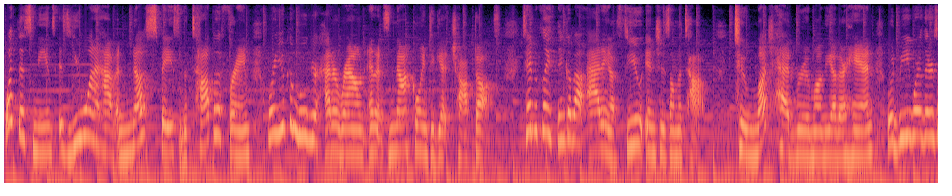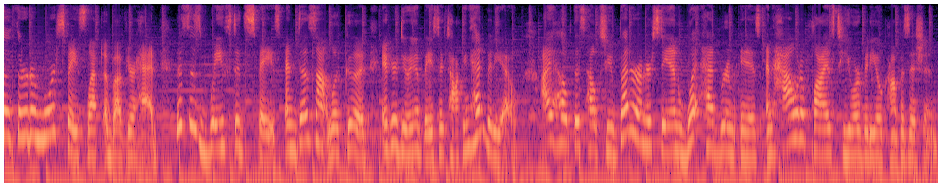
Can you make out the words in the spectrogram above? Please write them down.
What this means is you wanna have enough space at the top of the frame where you can move your head around and it's not going to get chopped off. Typically think about adding a few inches on the top. Too much headroom, on the other hand, would be where there's a third or more space left above your head. This is wasted space and does not look good if you're doing a basic talking head video. I hope this helps you better understand what headroom is and how it applies to your video composition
